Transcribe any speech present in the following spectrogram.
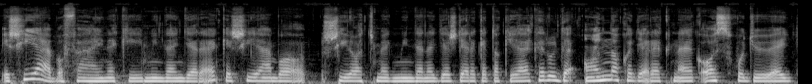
és hiába fáj neki minden gyerek, és hiába sírat meg minden egyes gyereket, aki elkerül, de annak a gyereknek az, hogy ő egy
